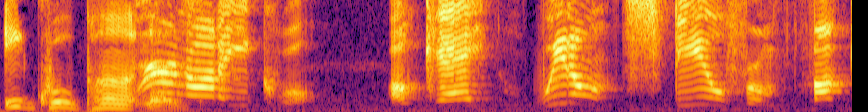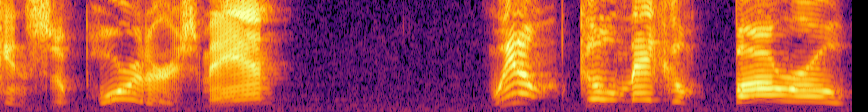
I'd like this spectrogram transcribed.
equal partners. We're not equal, okay? We don't steal from fucking supporters, man. We don't go make them borrow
